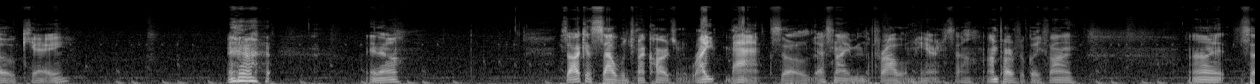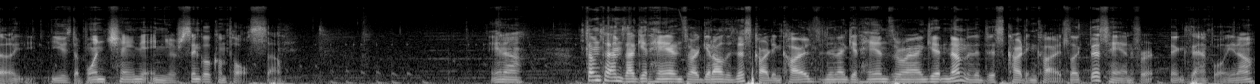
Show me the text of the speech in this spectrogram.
Okay. you know? So I can salvage my cards right back, so that's not even the problem here, so I'm perfectly fine. Alright, so you used up one chain in your single compulse, so... You know, sometimes I get hands where I get all the discarding cards, and then I get hands where I get none of the discarding cards, like this hand, for example, you know?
